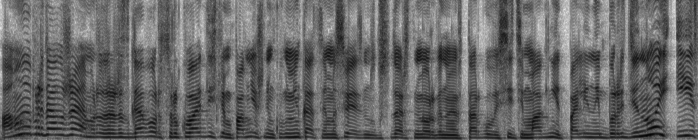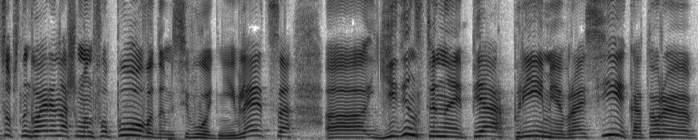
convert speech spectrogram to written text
А мы продолжаем разговор с руководителем по внешним коммуникациям и связям с государственными органами в торговой сети «Магнит» Полиной Бородиной. И, собственно говоря, нашим инфоповодом сегодня является э, единственная пиар-премия в России, которая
